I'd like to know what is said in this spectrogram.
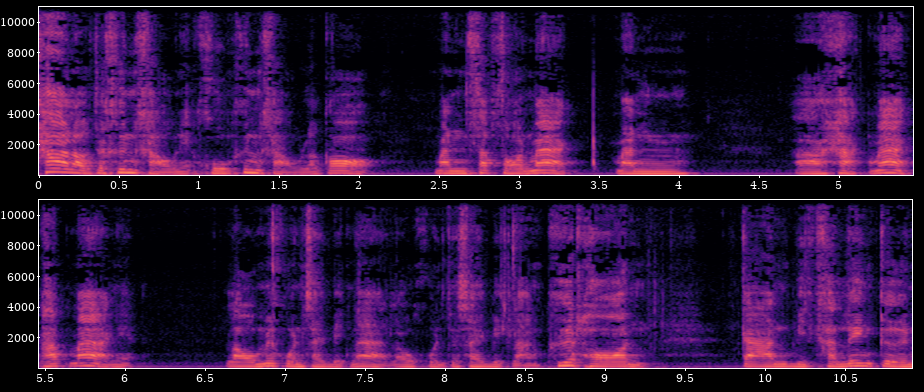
ถ้าเราจะขึ้นเขาเนี่ยโค้งขึ้นเขาแล้วก็มันซับซ้อนมาก มันหักมากพับมากเนี่ย เราไม่ควรใช้เบรกหน้า เราควรจะใช้เบรกหลังเพื่อทอน การบิดคันเร่งเกิน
